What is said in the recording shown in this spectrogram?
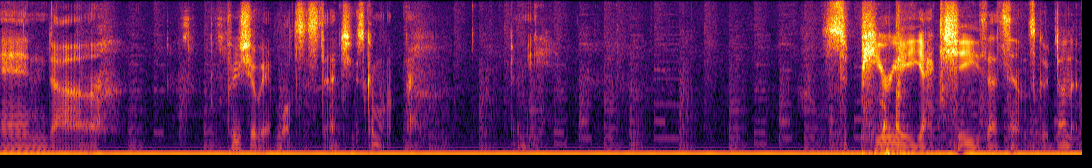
And, uh, pretty sure we have lots of statues. Come on. Superior yak cheese. That sounds good, doesn't it?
